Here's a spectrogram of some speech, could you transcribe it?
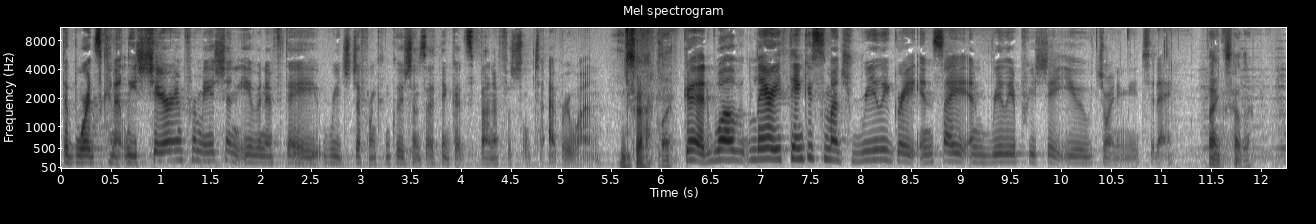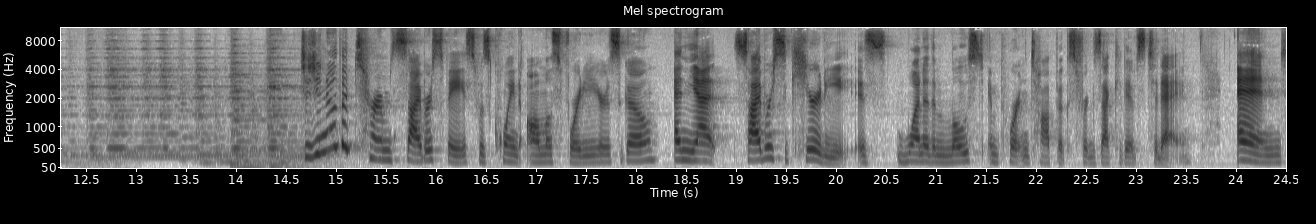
the boards can at least share information, even if they reach different conclusions, I think it's beneficial to everyone. Exactly. Good. Well, Larry, thank you so much. Really great insight and really appreciate you joining me today. Thanks, Heather. Did you know the term cyberspace was coined almost 40 years ago? And yet, cybersecurity is one of the most important topics for executives today. And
